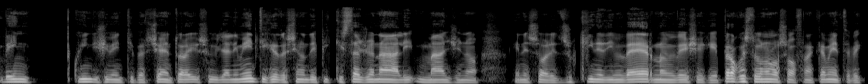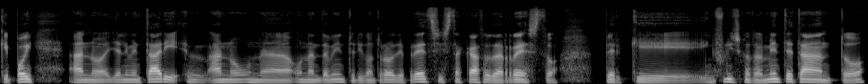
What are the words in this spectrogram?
20 15-20%, ora io sugli alimenti credo siano dei picchi stagionali, immagino che ne so, le zucchine d'inverno invece che, però questo non lo so francamente perché poi hanno, gli alimentari eh, hanno una, un andamento di controllo dei prezzi staccato dal resto perché influiscono talmente tanto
